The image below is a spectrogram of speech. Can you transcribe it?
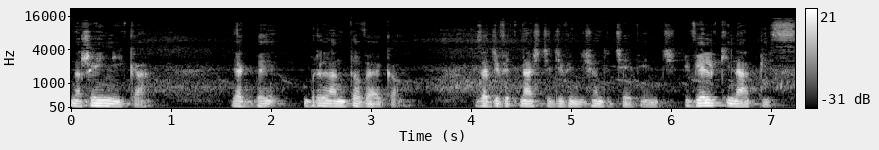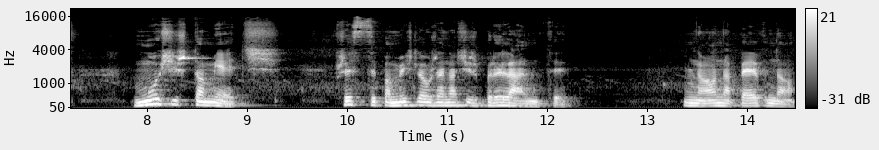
naszyjnika, jakby brylantowego za 19,99 i wielki napis Musisz to mieć. Wszyscy pomyślą, że nosisz brylanty. No, na pewno.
